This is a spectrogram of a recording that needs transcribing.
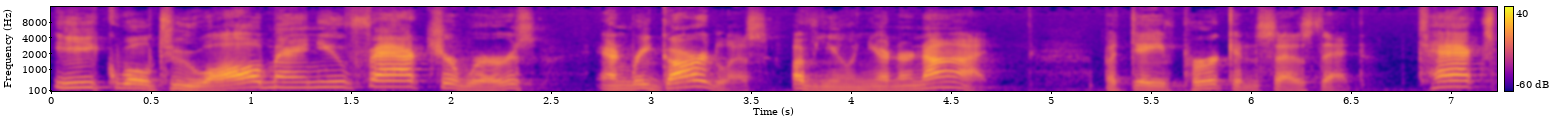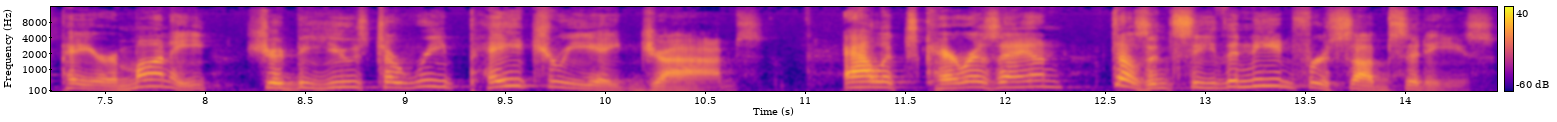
equal to all manufacturers and regardless of union or not. But Dave Perkins says that taxpayer money should be used to repatriate jobs. Alex Karazan doesn't see the need for subsidies.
